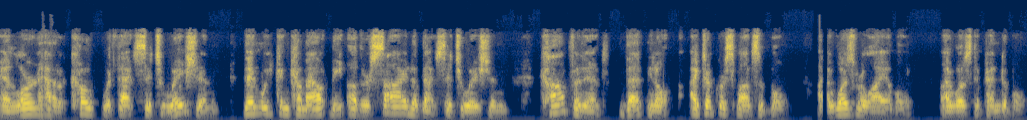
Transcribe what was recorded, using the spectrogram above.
and learn how to cope with that situation, then we can come out the other side of that situation confident that, you know, I took responsible. I was reliable. I was dependable.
